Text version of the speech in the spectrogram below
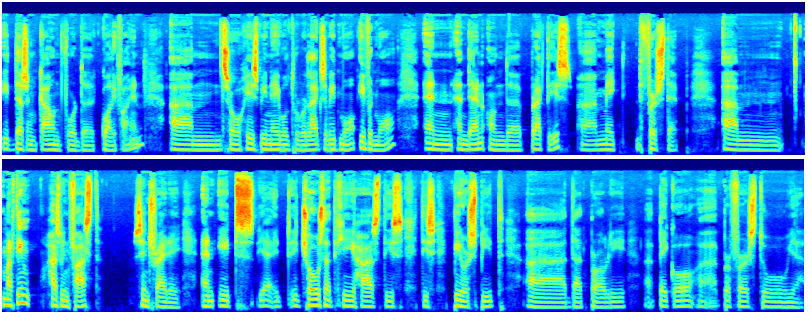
it doesn't count for the qualifying. Um, so he's been able to relax a bit more, even more, and and then on the practice uh, make the first step. Um, Martin has been fast since Friday, and it's yeah, it, it shows that he has this this pure speed uh, that probably uh, Pecco uh, prefers to yeah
